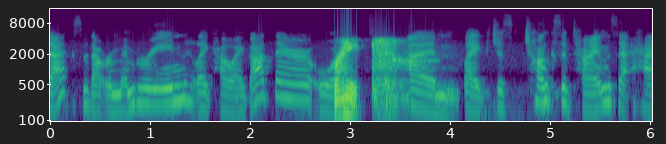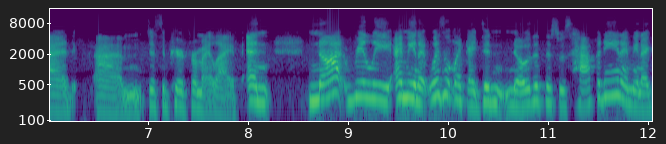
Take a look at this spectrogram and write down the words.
sex without remembering like how I got there or Right. um, like just chunks of times that had um, disappeared from my life and not really i mean it wasn't like i didn't know that this was happening i mean i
